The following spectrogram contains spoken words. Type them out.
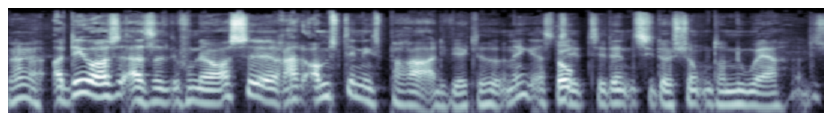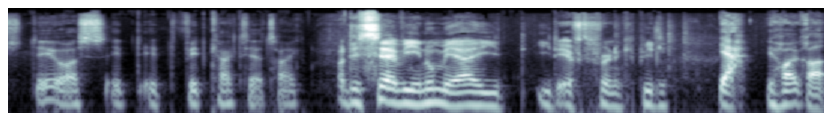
nej. Og det er jo også, altså, hun er også øh, ret omstillingsparat i virkeligheden, ikke? Altså, til, til, den situation, der nu er. Og det, det er jo også et, et fedt karaktertræk. Og det ser vi endnu mere i, i det efterfølgende kapitel. Ja, i høj grad.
